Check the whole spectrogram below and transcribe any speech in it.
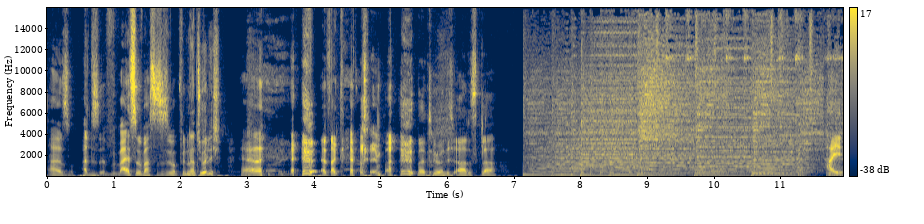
Also, also, weißt du, was das ist überhaupt für eine Natürlich. Ja, er sagt einfach immer, natürlich, alles klar. Hi,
